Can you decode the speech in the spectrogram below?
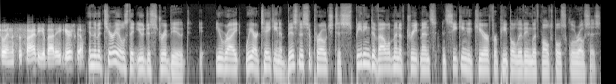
joined the society about eight years ago. In the materials that you distribute, you write, We are taking a business approach to speeding development of treatments and seeking a cure for people living with multiple sclerosis.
